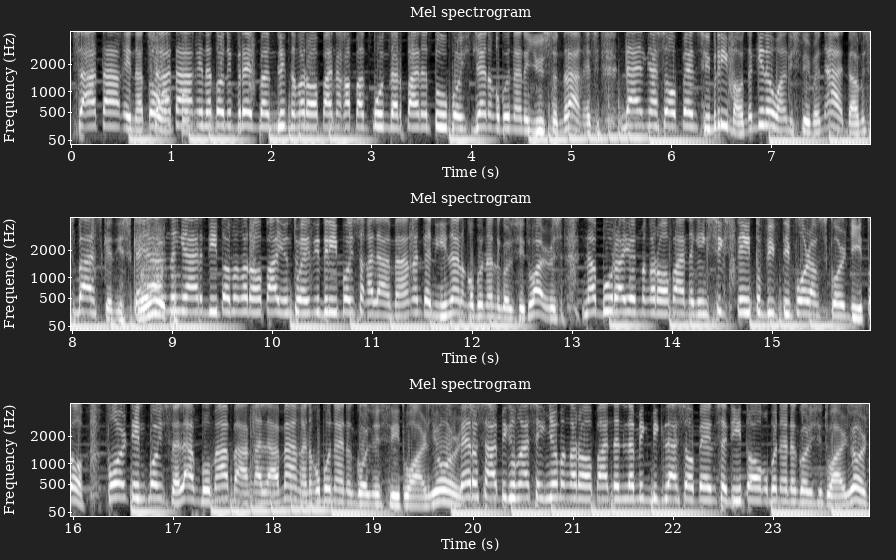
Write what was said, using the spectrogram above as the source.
sa atake na to. Sa atake na to ni Fred Van Vliet ng ropa nakapagpundar pa ng 2 points dyan ang kubunan ng Houston Rockets dahil nga sa offensive rebound na ginawa ni Steven Adams basket is. Kaya ang nangyari dito mga ropa yung 23 points sa kalamangan kanina ng kubunan ng Golden State Warriors. Nabura yun mga ropa naging 68 to 54 ang score dito. 14 points na lang bumaba ang kalamangan ng kubunan ng Golden State Warriors. Pero sabi ko nga sa inyo mga ropa nanlamig bigla sa opensa dito ang kubunan ng Golden State Warriors.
